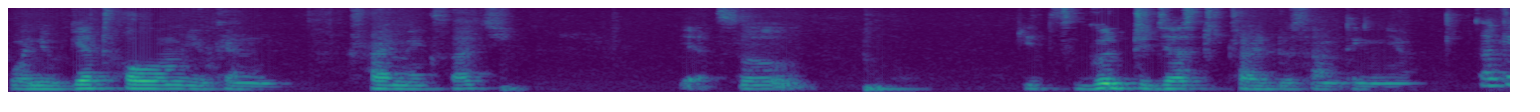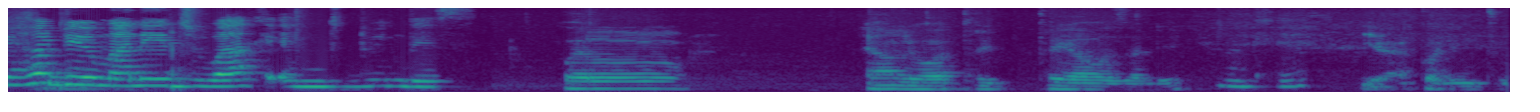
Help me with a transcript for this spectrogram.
when you get home you can try make such. Yeah, so it's good to just try do something new. okay how do you manage work and doing this Well, I only work three three hours a day. okay Yeah, according to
